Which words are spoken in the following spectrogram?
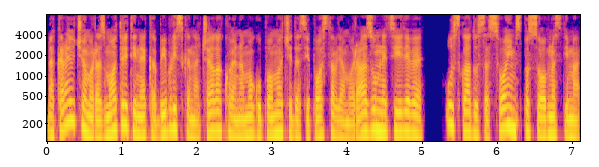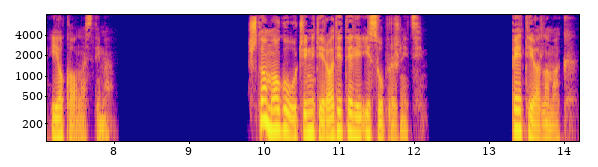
Na kraju ćemo razmotriti neka biblijska načela koja nam mogu pomoći da si postavljamo razumne ciljeve u skladu sa svojim sposobnostima i okolnostima. Što mogu učiniti roditelji i supružnici? Peti odlomak.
